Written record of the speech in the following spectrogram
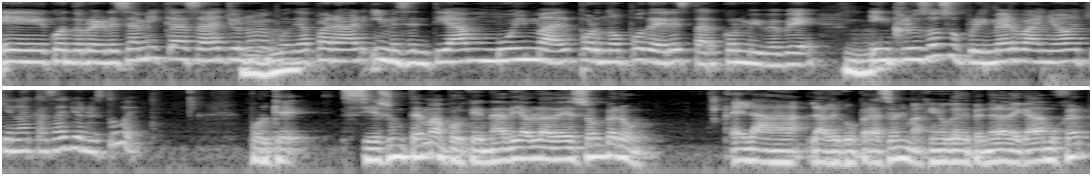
Eh, cuando regresé a mi casa yo no me podía parar y me sentía muy mal por no poder estar con mi bebé. Incluso su primer baño aquí en la casa yo no estuve. Porque sí es un tema, porque nadie habla de eso, pero en la, recuperación, imagino que dependerá de cada mujer,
